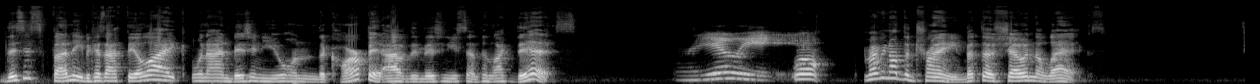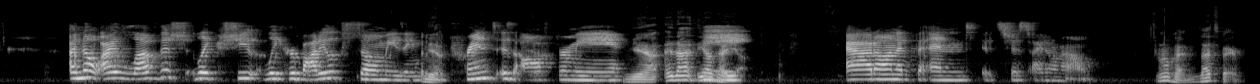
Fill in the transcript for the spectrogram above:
this is funny because I feel like when I envision you on the carpet, I've envisioned you something like this. Really? Well, maybe not the train, but the showing the legs. I know. I love this. Sh- like she, like her body looks so amazing, but Yeah. the print is off for me. Yeah, and that yeah, okay, yeah. add-on at the end, it's just I don't know. Okay, that's fair.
